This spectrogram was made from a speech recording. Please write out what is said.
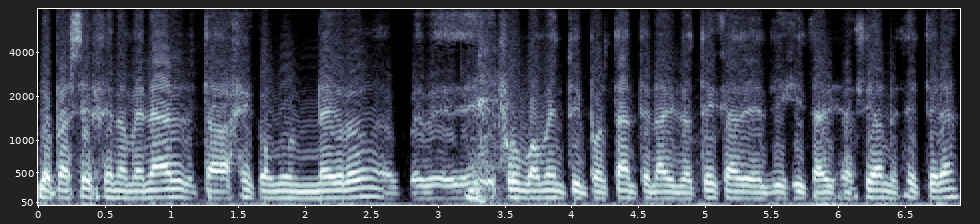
lo pasé fenomenal, trabajé como un negro, eh, fue un momento importante en la biblioteca de digitalización, etcétera,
